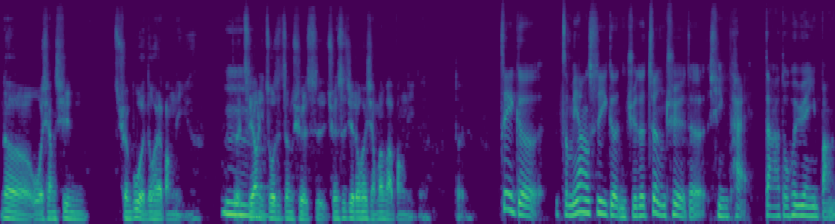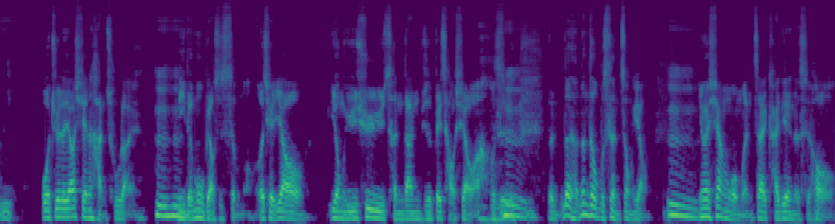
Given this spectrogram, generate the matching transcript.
那我相信全部人都会来帮你的。嗯，对，只要你做是正确的事，全世界都会想办法帮你的。对，这个怎么样是一个你觉得正确的心态？大家都会愿意帮你。我觉得要先喊出来，嗯，你的目标是什么？嗯、而且要勇于去承担，就是被嘲笑啊，或是任何那都不是很重要。嗯，因为像我们在开店的时候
